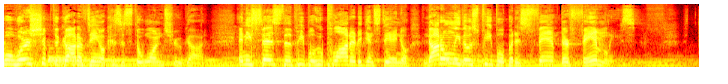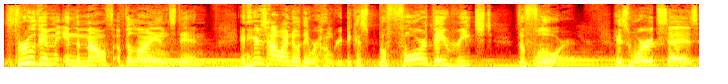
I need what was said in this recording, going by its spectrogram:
We'll worship the God of Daniel because it's the one true God. And he says to the people who plotted against Daniel, not only those people, but his fam- their families, threw them in the mouth of the lion's den. And here's how I know they were hungry because before they reached the floor, his word says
